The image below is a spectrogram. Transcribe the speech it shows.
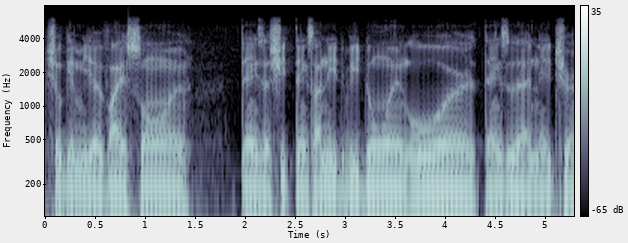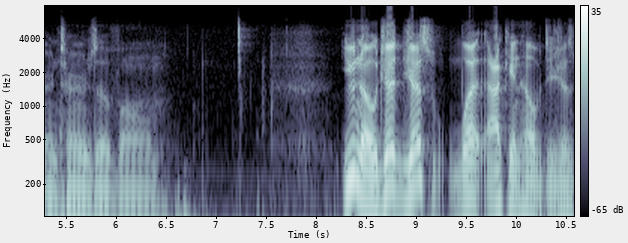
she'll give me advice on things that she thinks I need to be doing or things of that nature in terms of um you know just just what I can help to just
